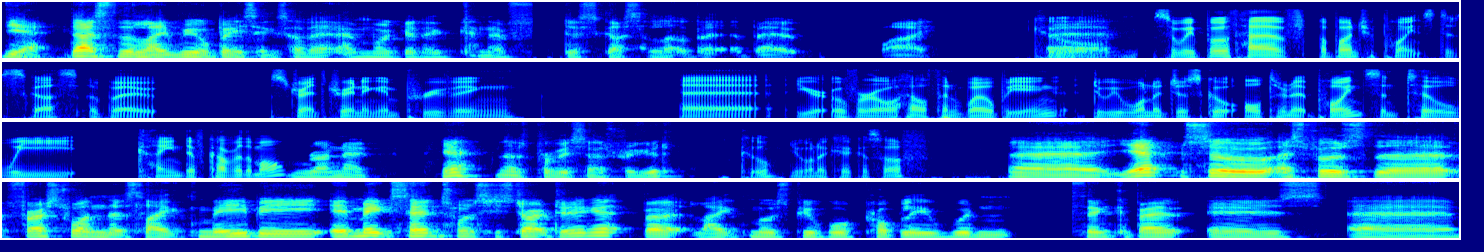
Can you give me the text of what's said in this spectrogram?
yeah, that's the like real basics of it, and we're going to kind of discuss a little bit about why. Cool. Um, so we both have a bunch of points to discuss about strength training improving uh, your overall health and well-being. Do we want to just go alternate points until we kind of cover them all? Run out. Yeah, that probably sounds pretty good. Cool. Do you want to kick us off? Uh, yeah. So I suppose the first one that's like maybe it makes sense once you start doing it, but like most people probably wouldn't think about is um,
